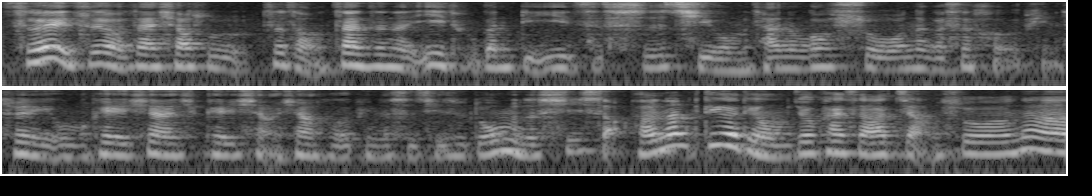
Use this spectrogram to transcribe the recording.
所以只有在消除这种战争的意图跟敌意之时期，我们才能够说那个是和平。所以我们可以现在可以想象和平的时期是多么的稀少。好，那第二点我们就开始要讲说，那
